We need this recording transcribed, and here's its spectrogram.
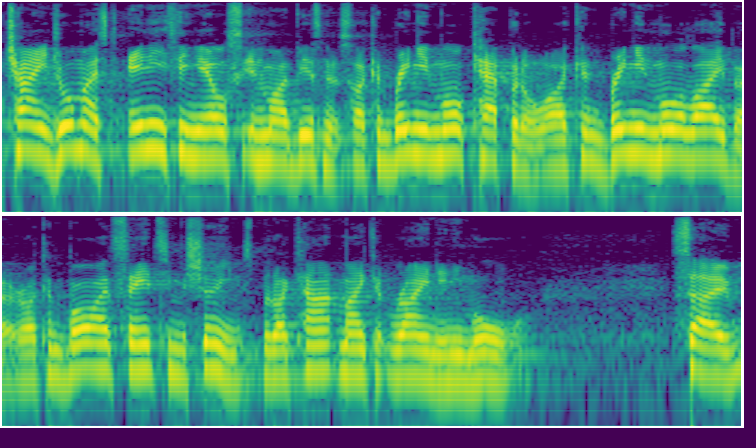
change almost anything else in my business. I can bring in more capital, I can bring in more labour, I can buy fancy machines, but I can't make it rain anymore. So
